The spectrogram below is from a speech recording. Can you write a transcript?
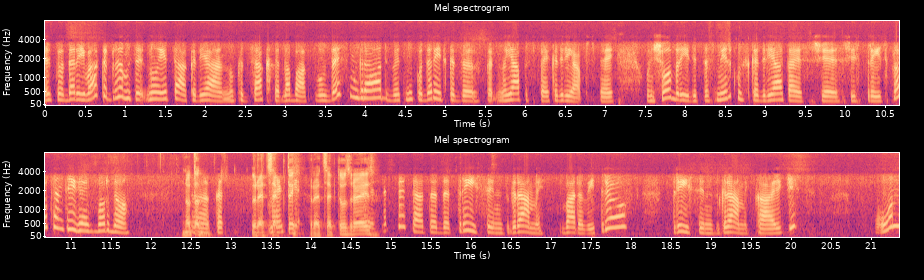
Es to darīju vakar. Protams, nu, ir tā, ka, jā, nu, kad saka, ka labāk būs 10 grādi, bet nu, ko darīt, kad, eh, kad nu, jāpaspēj, kad ir jāpaspēj. Un šobrīd ir tas mirklis, kad ir jātaisa šie, šis 3% bordo. Nu, tad eh, kad recepti, mēs- recepti uzreiz. Tā tad 300 grami vara vitriols, 300 grami kaļķis un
